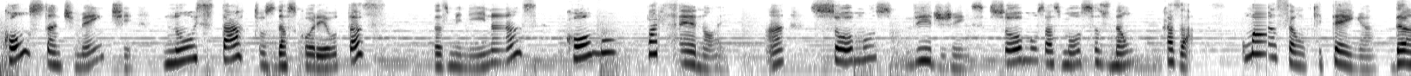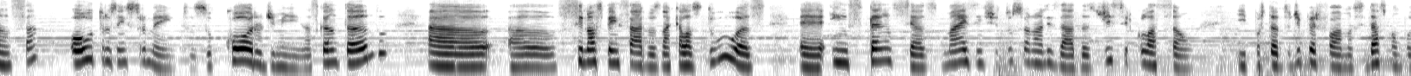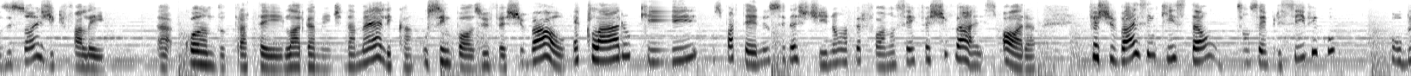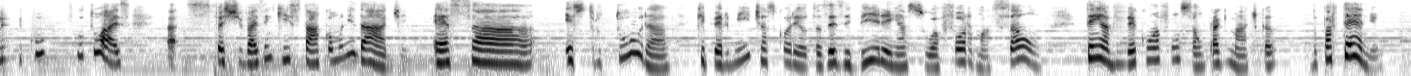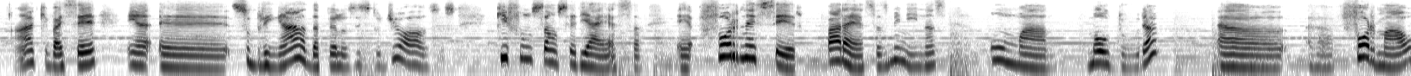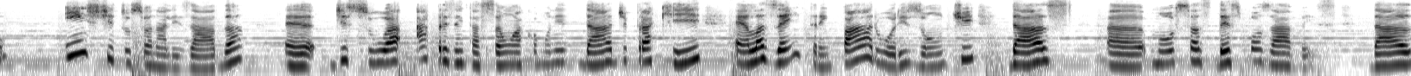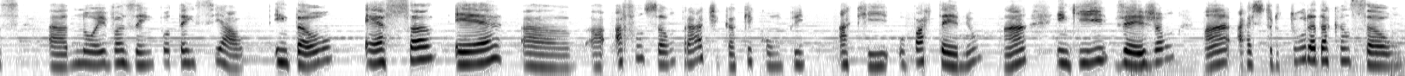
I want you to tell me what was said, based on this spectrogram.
constantemente no status das coreutas, das meninas, como Parthenoi. Né? Somos virgens, somos as moças não casadas. Uma canção que tenha dança, outros instrumentos, o coro de meninas cantando. Uh, uh, se nós pensarmos naquelas duas eh, instâncias mais institucionalizadas de circulação e, portanto, de performance das composições, de que falei uh, quando tratei largamente da Mélica, o simpósio e festival, é claro que os partênios se destinam à performance em festivais. Ora, festivais em que estão, são sempre cívico, público, cultuais festivais em que está a comunidade. Essa estrutura que permite às coreutas exibirem a sua formação tem a ver com a função pragmática do partênio, tá? que vai ser é, é, sublinhada pelos estudiosos. Que função seria essa? É fornecer para essas meninas uma moldura uh, uh, formal, institucionalizada, é, de sua apresentação à comunidade para que elas entrem para o horizonte das uh, moças desposáveis, das uh, noivas em potencial. Então, essa é a, a, a função prática que cumpre aqui o partênio, né, em que vejam né, a estrutura da canção,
